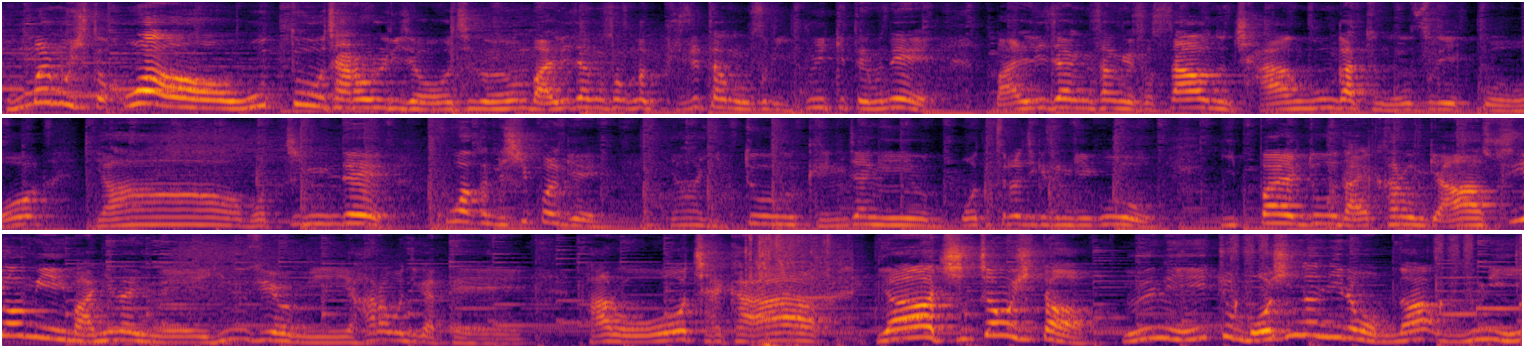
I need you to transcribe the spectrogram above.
정말 멋있다. 와 옷도 잘 어울리죠. 지금 만리장성과 비슷한 옷을 입고 있기 때문에 만리장성에서 싸우는 장군 같은 옷을 입고. 야 멋진데 코가 근데 시뻘게. 야 입도 굉장히 멋들어지게 생기고 이빨도 날카로운 게 아 수염이 많이 나 있네. 흰 수염이 할아버지 같아. 바로 찰칵. 야 진짜 멋있다. 은희 좀 멋있는 이름 없나? 은희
